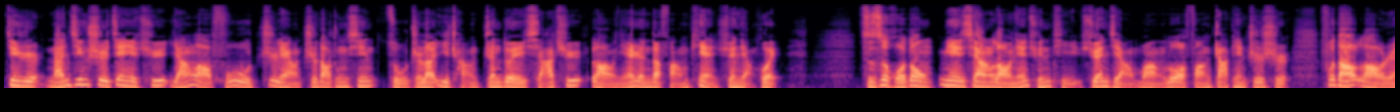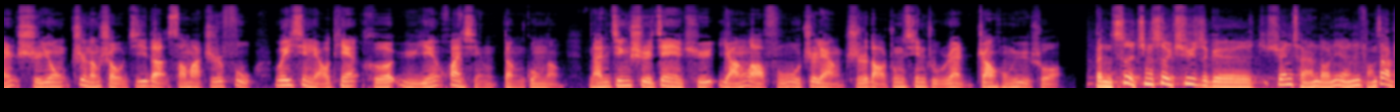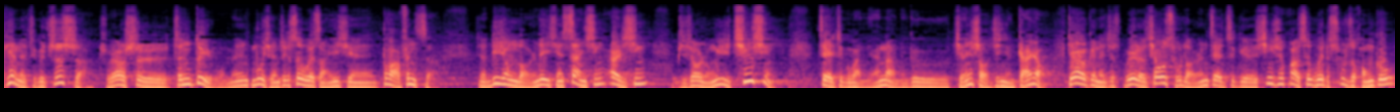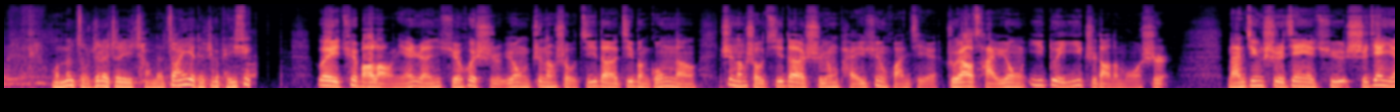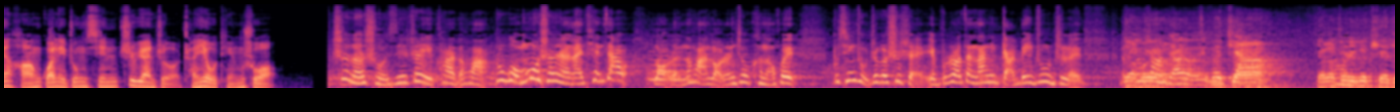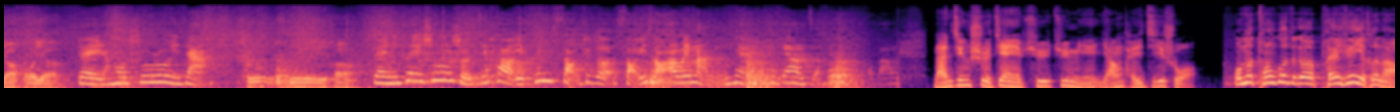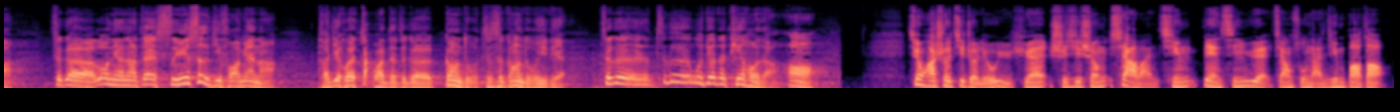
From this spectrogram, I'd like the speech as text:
近日，南京市建邺区养老服务质量指导中心组织了一场针对辖区老年人的防骗宣讲会。此次活动面向老年群体宣讲网络防诈骗知识，辅导老人使用智能手机的扫码支付、微信聊天和语音唤醒等功能。南京市建邺区养老服务质量指导中心主任张红玉说。本次进社区这个宣传老年人防诈骗的这个知识啊，主要是针对我们目前这个社会上一些不法分子啊，利用老人的一些善心、爱心，比较容易轻信，在这个晚年呢能够减少进行干扰。第二个呢，就是为了消除老人在这个信息化社会的素质鸿沟，我们组织了这一场的专业的这个培训。为确保老年人学会使用智能手机的基本功能，智能手机的使用培训环节主要采用一对一指导的模式。南京市建邺区时间银行管理中心志愿者陈友婷说：“智能手机这一块的话，如果陌生人来添加老人的话，老人就可能会不清楚这个是谁，也不知道在哪里改备注之类的。右上角有一个加，加个这一个添加好友。对，然后输入一下。输入号。对，你可以输入手机号，也可以扫这个扫一扫二维码名片，是这样子。南京市建邺区居民杨培基说：“我们通过这个培训以后呢。”这个老年人在使用手机方面呢，他就会掌握的这个更多，知识更多一点。这个这个，我觉得挺好的啊。新华社记者刘宇轩，实习生夏晚清，卞新月，江苏南京报道。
